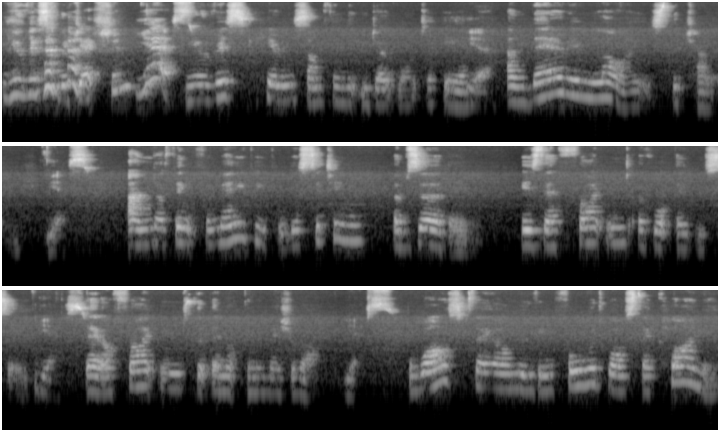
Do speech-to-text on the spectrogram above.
You risk rejection. Yes. You risk hearing something that you don't want to hear. Yeah. And therein lies the challenge. Yes. And I think for many people, the sitting observing is they're frightened of what they will see. Yes. They are frightened that they're not going to measure up. Yes. Whilst they are moving forward, whilst they're climbing,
